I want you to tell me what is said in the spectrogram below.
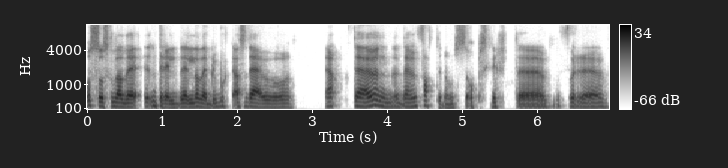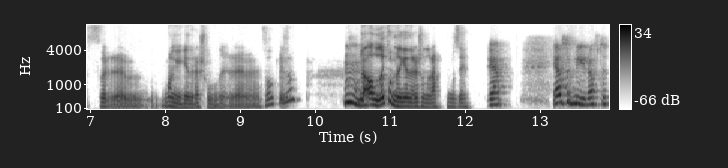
Og så skal da det, en tredjedel av det bli borte. Altså, det er jo ja, det er jo en, det er en fattigdomsoppskrift uh, for, uh, for uh, mange generasjoner folk, liksom. Mm. Eller alle kommende generasjoner, da, kan man si. Ja. Ja. så blir det ofte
